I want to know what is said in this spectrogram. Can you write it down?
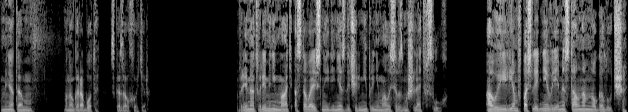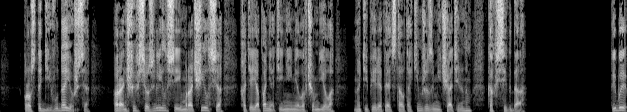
У меня там много работы», — сказал Хокер. Время от времени мать, оставаясь наедине с дочерьми, принималась размышлять вслух. «А Уильям в последнее время стал намного лучше. Просто диву даешься. Раньше все злился и мрачился, хотя я понятия не имела, в чем дело, но теперь опять стал таким же замечательным, как всегда». «Ты бы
